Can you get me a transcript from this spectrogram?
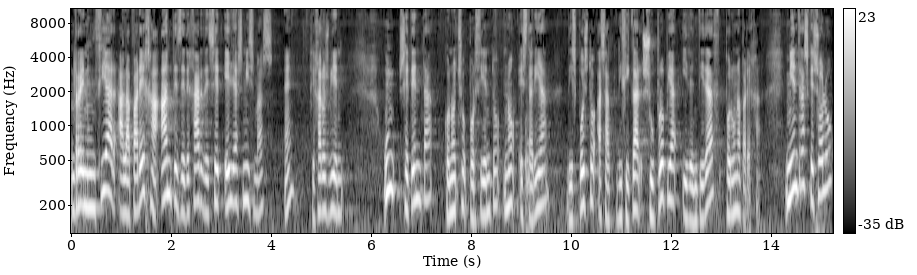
renunciar a la pareja antes de dejar de ser ellas mismas, ¿eh? fijaros bien, un 70,8% no estaría dispuesto a sacrificar su propia identidad por una pareja, mientras que solo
